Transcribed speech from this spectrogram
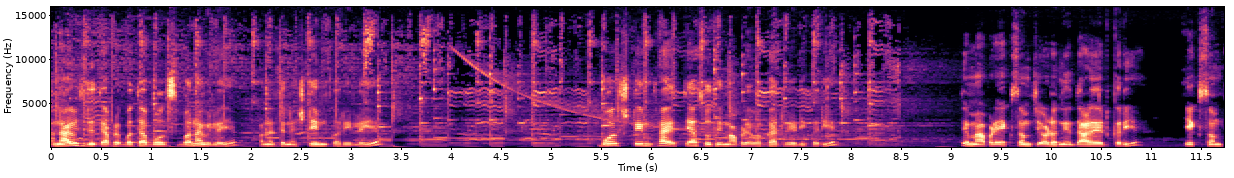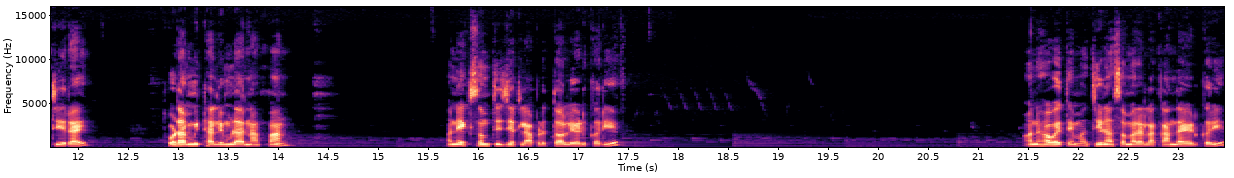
અને આવી જ રીતે આપણે બધા બોલ્સ બનાવી લઈએ અને તેને સ્ટીમ કરી લઈએ. બોલ સ્ટીમ થાય ત્યાં સુધીમાં આપણે વઘાર રેડી કરીએ. તેમાં આપણે એક ચમચી અડદની દાળ એડ કરીએ, એક ચમચી રાઈ, થોડા મીઠા લીમડાના પાન અને એક ચમચી જેટલા આપણે તલ એડ કરીએ. અને હવે તેમાં ઝીણા સમારેલા કાંદા એડ કરીએ.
